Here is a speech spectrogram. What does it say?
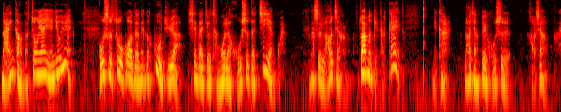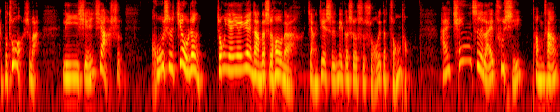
南港的中央研究院，胡适住过的那个故居啊，现在就成为了胡适的纪念馆。那是老蒋专门给他盖的。你看，老蒋对胡适好像还不错，是吧？礼贤下士，胡适就任中研院院长的时候呢，蒋介石那个时候是所谓的总统，还亲自来出席捧场。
